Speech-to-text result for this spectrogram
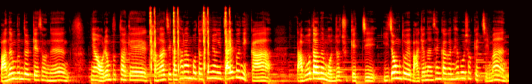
많은 분들께서는 그냥 어렴풋하게 강아지가 사람보다 수명이 짧으니까 나보다는 먼저 죽겠지 이 정도의 막연한 생각은 해보셨겠지만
